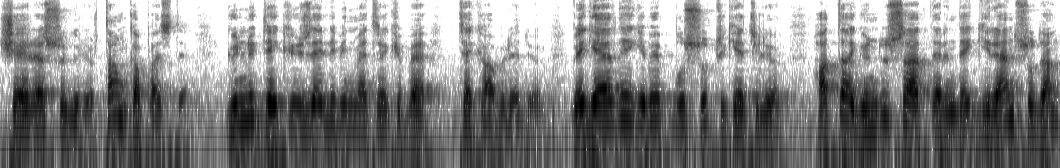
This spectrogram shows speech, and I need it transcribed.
şehre su giriyor. Tam kapasite. Günlükte 250 bin metreküpe tekabül ediyor. Ve geldiği gibi bu su tüketiliyor. Hatta gündüz saatlerinde giren sudan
